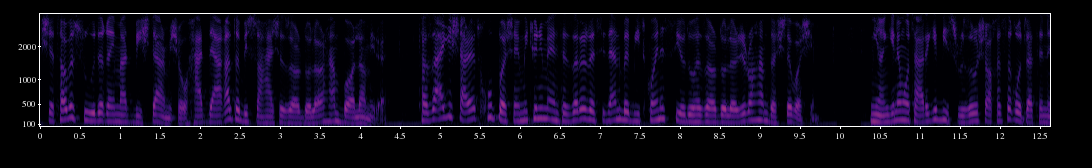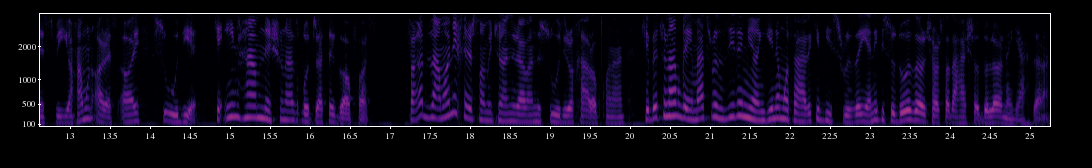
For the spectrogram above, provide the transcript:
شتاب صعود قیمت بیشتر میشه و حداقل تا 28000 دلار هم بالا میره. تازه اگه شرایط خوب باشه می‌تونیم انتظار رسیدن به بیت کوین 32000 دلاری رو هم داشته باشیم. میانگین متحرک 20 روزه و شاخص قدرت نسبی یا همون RSI سعودیه که این هم نشون از قدرت گاف هاست. فقط زمانی خرسا می‌تونن این روند سعودی رو خراب کنن که بتونن قیمت رو زیر میانگین متحرک 20 روزه یعنی 22480 دلار نگه دارن.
